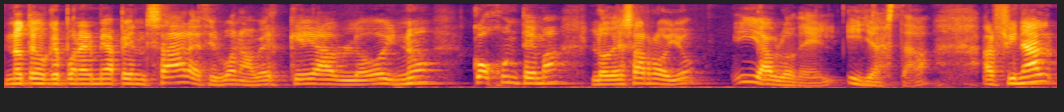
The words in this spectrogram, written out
no tengo que ponerme a pensar, a decir, bueno, a ver qué hablo hoy. No, cojo un tema, lo desarrollo y hablo de él y ya está. Al final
